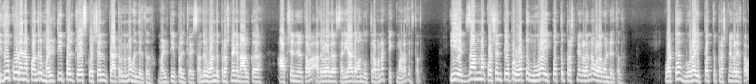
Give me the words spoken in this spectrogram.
ಇದು ಕೂಡ ಏನಪ್ಪಾ ಅಂದ್ರೆ ಮಲ್ಟಿಪಲ್ ಚಾಯ್ಸ್ ಕ್ವಶನ್ ಪ್ಯಾಟರ್ನ್ ಅನ್ನ ಹೊಂದಿರ್ತದೆ. ಮಲ್ಟಿಪಲ್ ಚಾಯ್ಸ್ ಅಂದ್ರೆ ಒಂದು ಪ್ರಶ್ನೆಗೆ ನಾಲ್ಕು ಆಪ್ಷನ್ ಇರ್ತಾವ, ಅದರೊಳಗೆ ಸರಿಯಾದ ಒಂದು ಉತ್ತರವನ್ನು ಟಿಕ್ ಮಾಡೋದಿರ್ತದೆ ಈ ಎಕ್ಸಾಮ್ನ ಕ್ವಶನ್ ಪೇಪರ್ ಒಟ್ಟು ನೂರ ಇಪ್ಪತ್ತು ಪ್ರಶ್ನೆಗಳನ್ನು ಒಳಗೊಂಡಿರ್ತದೆ. ಒಟ್ಟು ನೂರ ಇಪ್ಪತ್ತು ಪ್ರಶ್ನೆಗಳಿರ್ತಾವ.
